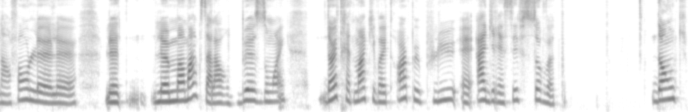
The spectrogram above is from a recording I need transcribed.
dans le fond, le, le, le, moment que vous allez avoir besoin d'un traitement qui va être un peu plus euh, agressif sur votre peau. Donc,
